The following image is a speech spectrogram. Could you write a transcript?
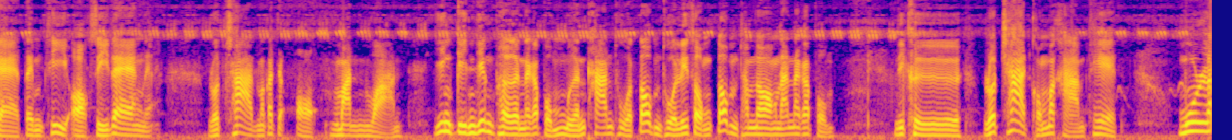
แก่เต็มที่ออกสีแดงเนี่ย รสชาติมันก็จะออกมันหวาน ยิ่งกินยิ่งเพลินนะครับ ผมเหมือนทานถั่วต้ม ถั่วลิสงต้มทำนองนั้นนะครับผม นี่คือรสชาติของมะขามเทศ มูล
